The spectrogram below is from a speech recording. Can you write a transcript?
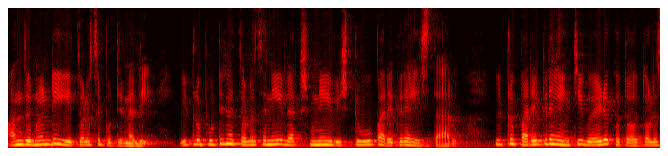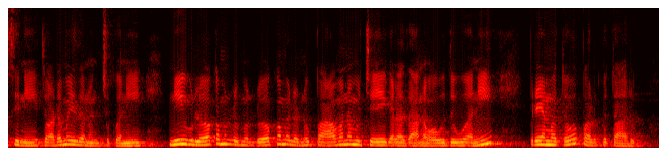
అందు నుండి ఈ తులసి పుట్టినది. ఇట్లు పుట్టిన తులసిని లక్ష్మిని విష్ణువు పరిగ్రహిస్తారు. ఇట్లు పరిగ్రహించి వేడుకతో తులసిని తొడ మీద నుంచుకొని నీవు లోకములు లోకములను పావనము చేయగల దానవవుదు అని ప్రేమతో పలుకుతారు.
